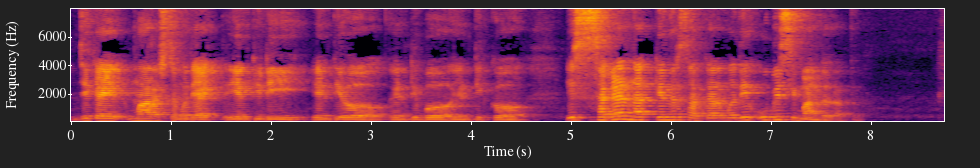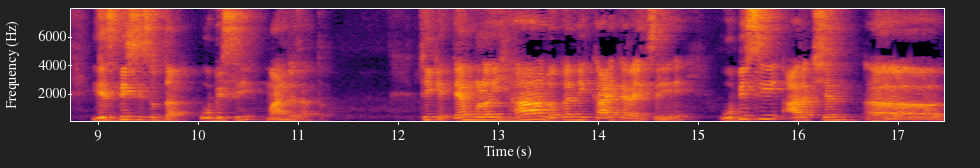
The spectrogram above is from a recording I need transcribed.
जे काही महाराष्ट्रामध्ये आहेत N T D N T अ एन टी ब एन टी क हे सगळ्यांना केंद्र सरकारमध्ये ओबीसी मानलं जातं. एसबीसी सुद्धा ओबीसी मानलं जातं. ठीक आहे त्यामुळं ह्या लोकांनी काय करायचंय ओबीसी आरक्षण अं,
